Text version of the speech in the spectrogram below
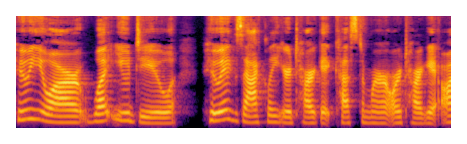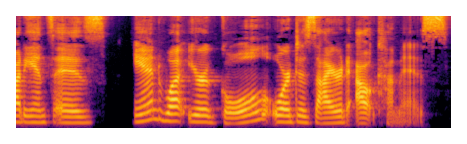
who you are, what you do, who exactly your target customer or target audience is, and what your goal or desired outcome is.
